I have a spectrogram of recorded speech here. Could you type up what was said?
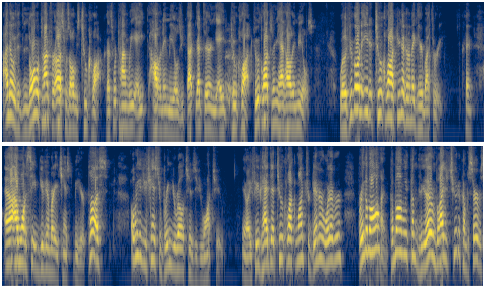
I know that the normal time for us was always 2 o'clock. That's what time we ate holiday meals. You got, got there and you ate 2 o'clock. 2 o'clock is when you had holiday meals. Well, if you're going to eat at 2 o'clock, you're not going to make it here by 3. Okay, and I, want to see give everybody a chance to be here. Plus, I want to give you a chance to bring your relatives if you want to. You know, if you've had that two o'clock lunch or dinner or whatever, bring them on. Come on, we come. They're invited too to come to service,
